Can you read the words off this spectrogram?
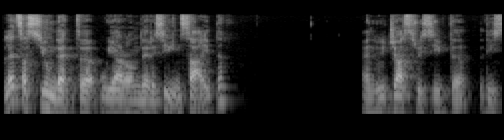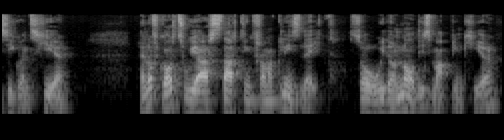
let's assume that uh, we are on the receiving side and we just received uh, this sequence here. And of course, we are starting from a clean slate. So we don't know this mapping here.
